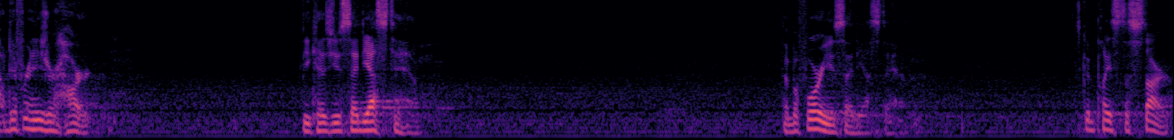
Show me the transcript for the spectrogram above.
How different is your heart because you said yes to Him than before you said yes to Him? It's a good place to start.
